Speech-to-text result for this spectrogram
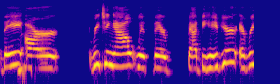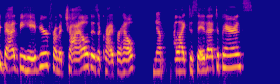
They mm-hmm. are reaching out with their bad behavior. Every bad behavior from a child is a cry for help. Yep. I like to say that to parents.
